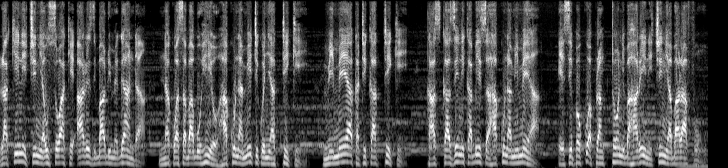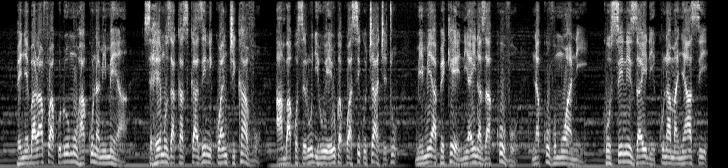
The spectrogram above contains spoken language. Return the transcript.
lakini chini ya uso wake ardhi bado imeganda, na kwa sababu hiyo hakuna miti kwenye Aktiki. Mimea katika Aktiki kaskazini kabisa hakuna mimea isipokuwa planktoni baharini chini ya barafu. Penye barafu ya kudumu hakuna mimea. Sehemu za kaskazini kwa nchi kavu ambako seruji huyeyuka kwa siku chache tu, mimea pekee ni aina za kuvu na kuvu mwani. Kusini zaidi kuna manyasi,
